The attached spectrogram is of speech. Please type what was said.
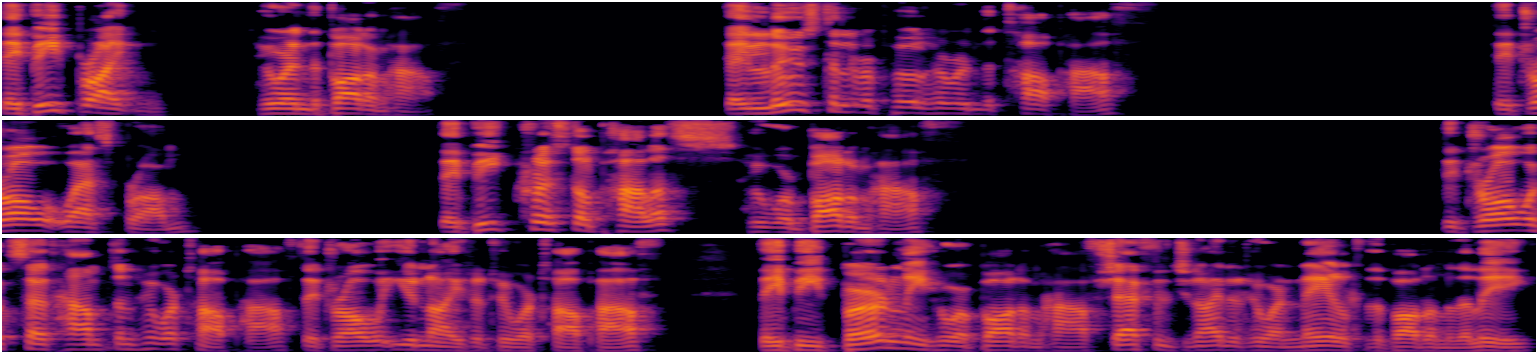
They beat Brighton, who are in the bottom half. They lose to Liverpool, who are in the top half. They draw with West Brom. They beat Crystal Palace, who were bottom half. They draw with Southampton, who are top half. They draw with United, who are top half. They beat Burnley, who are bottom half, Sheffield United, who are nailed to the bottom of the league,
